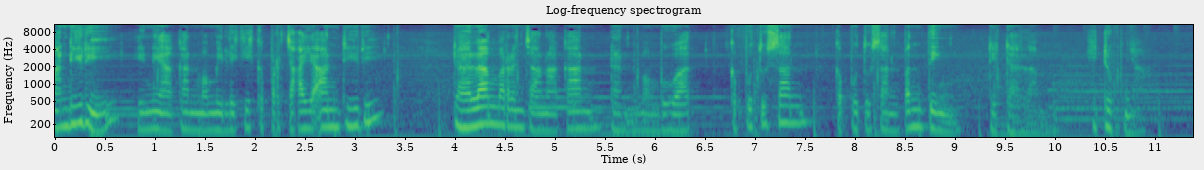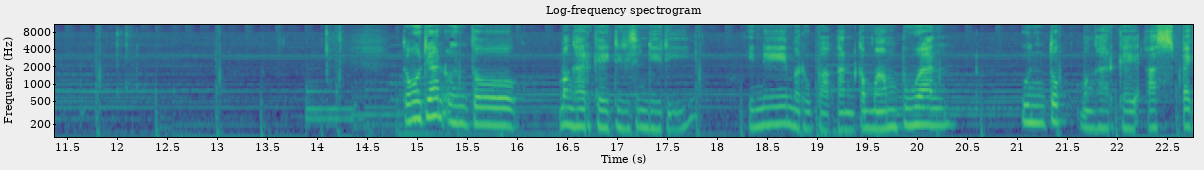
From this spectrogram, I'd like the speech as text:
mandiri ini akan memiliki kepercayaan diri dalam merencanakan dan membuat keputusan-keputusan penting di dalam hidupnya. Kemudian untuk menghargai diri sendiri, ini merupakan kemampuan untuk menghargai aspek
